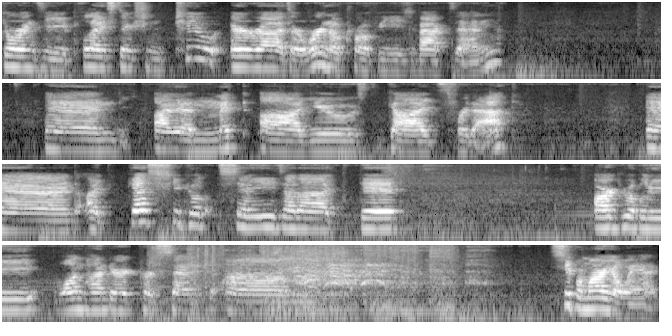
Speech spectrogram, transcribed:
during the PlayStation 2 era. There were no trophies back then. And I admit I used guides for that. And I guess you could say that I did arguably 100% um, Super Mario Land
